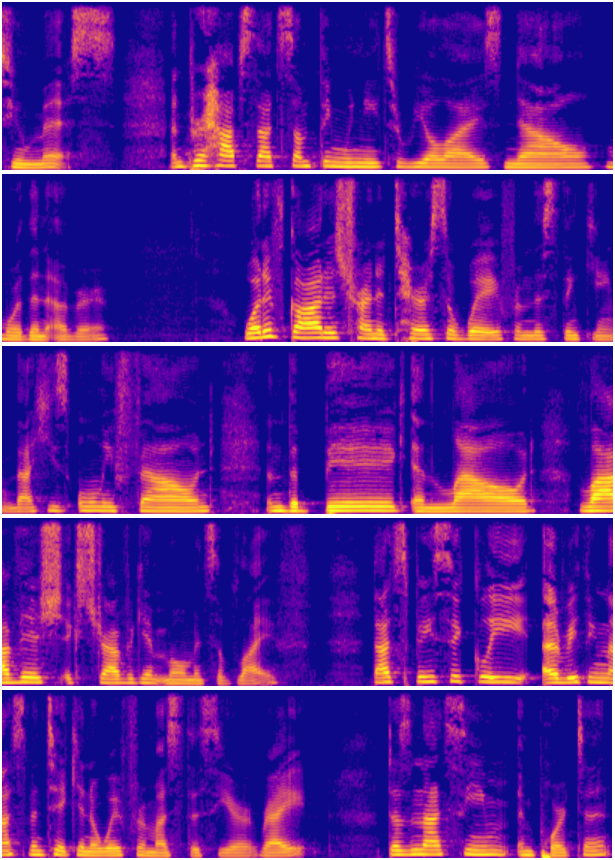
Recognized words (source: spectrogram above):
to miss. And perhaps that's something we need to realize now more than ever. What if God is trying to tear us away from this thinking that He's only found in the big and loud, lavish, extravagant moments of life? That's basically everything that's been taken away from us this year, right? Doesn't that seem important?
